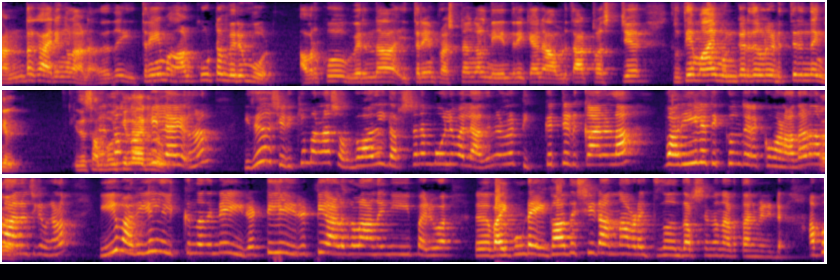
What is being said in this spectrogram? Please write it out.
കണ്ട കാര്യങ്ങളാണ്. അതായത് ഇത്രയും ആൾക്കൂട്ടം വരുമ്പോൾ അവർക്ക് വരുന്ന ഇത്രയും പ്രശ്നങ്ങൾ നിയന്ത്രിക്കാൻ അവിടുത്തെ ആ ട്രസ്റ്റ് കൃത്യമായ മുൻകരുതലുകൾ എടുത്തിരുന്നെങ്കിൽ ഇത് സംഭവിക്കില്ലായിരുന്നു. സംഭവിക്കില്ലായിരുന്നു. ഇത് ശരിക്കും പറഞ്ഞാൽ സ്വർഗവാതിൽ ദർശനം പോലും അല്ല അതിനുള്ള ടിക്കറ്റ് എടുക്കാനുള്ള വരിയിലെ തിക്കും തിരക്കുമാണ്. അതാണ് നമ്മൾ ആലോചിക്കുന്നത്. കാരണം ഈ വരിയിൽ നിൽക്കുന്നതിന്റെ ഇരട്ടി ഇരട്ടി ആളുകളാണ് ഇനി ഈ പരിപാ വൈകുണ്ഠ ഏകാദശിയുടെ അന്ന് അവിടെ എത്തുന്നത് ദർശനം നടത്താൻ വേണ്ടിയിട്ട്. അപ്പൊ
